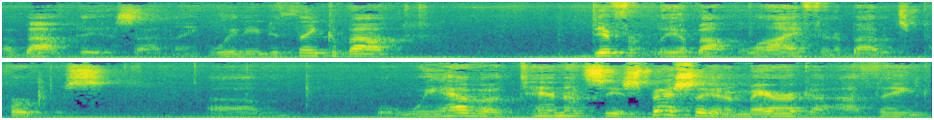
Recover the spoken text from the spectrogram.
about this. I think we need to think about differently about life and about its purpose. Um, we have a tendency, especially in America, I think.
